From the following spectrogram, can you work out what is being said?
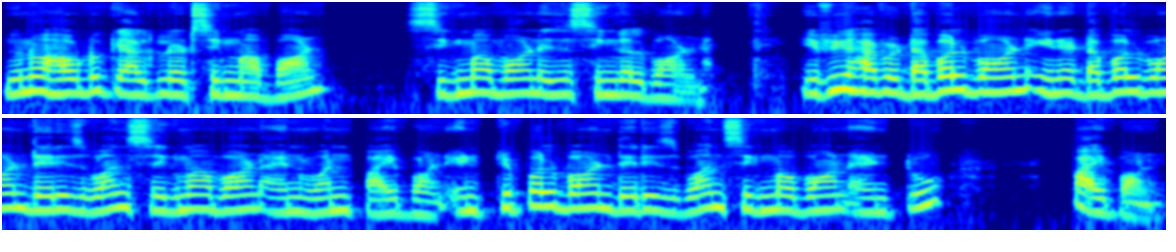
You know how to calculate sigma bond. Sigma bond is a single bond if you have a double bond in a double bond there is one sigma bond and one pi bond. In triple bond there is one sigma bond and two pi bond.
